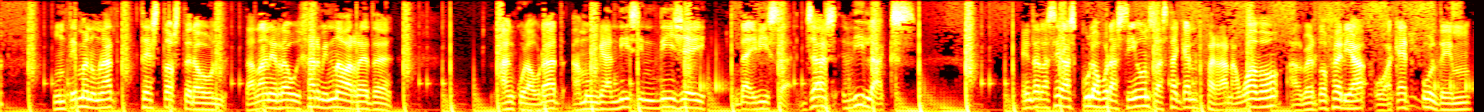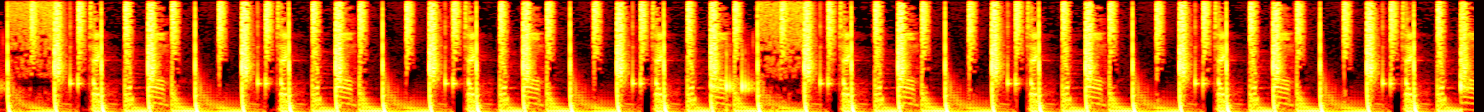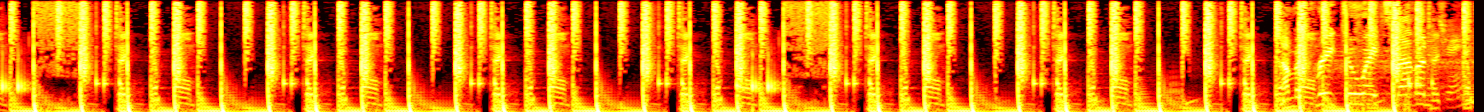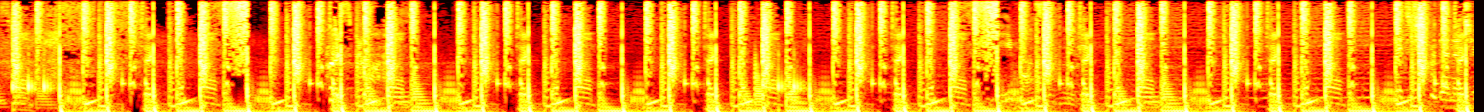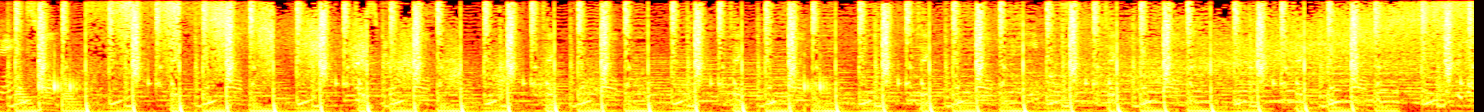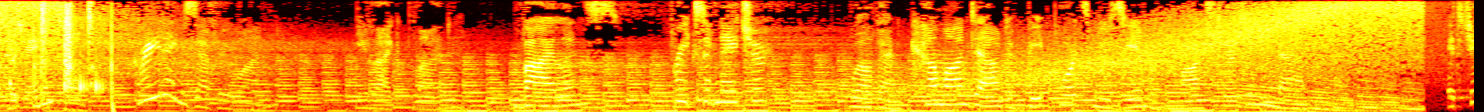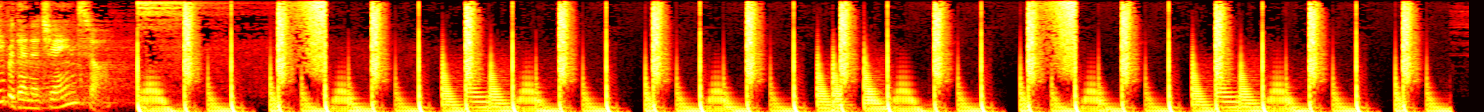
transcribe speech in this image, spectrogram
un tema anomenat Testosterone, de Dani Reu i Harvin Navarrete. Han col·laborat amb un grandíssim DJ d'Eivissa, Jazz Deluxe. Entre les seves col·laboracions destaquen Ferran Aguado, Alberto Feria o aquest últim, like blood. Violence? Freaks of nature? Well then, come on down to Beatport's Museum of Monsters and Madness. It's cheaper than a chainsaw.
